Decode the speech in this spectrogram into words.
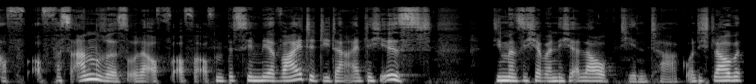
auf, auf was anderes oder auf, auf, auf ein bisschen mehr Weite, die da eigentlich ist, die man sich aber nicht erlaubt jeden Tag. Und ich glaube,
